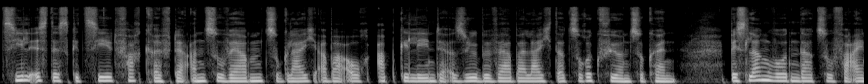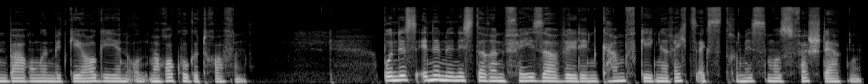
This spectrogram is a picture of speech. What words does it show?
Ziel ist es, gezielt Fachkräfte anzuwerben, zugleich aber auch abgelehnte Asylbewerber leichter zurückführen zu können. Bislang wurden dazu Vereinbarungen mit Georgien und Marokko getroffen. Bundesinnenministerin Faeser will den Kampf gegen Rechtsextremismus verstärken.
